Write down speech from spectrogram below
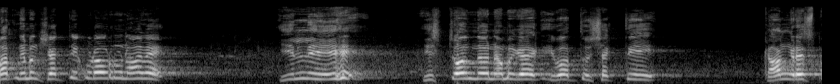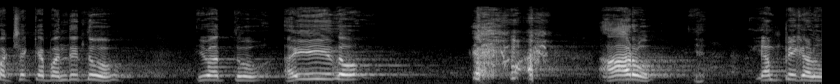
ಮತ್ತು ನಿಮಗೆ ಶಕ್ತಿ ಕೊಡೋರು ನಾವೇ. ಇಲ್ಲಿ ಇಷ್ಟೊಂದು ನಮಗೆ ಇವತ್ತು ಶಕ್ತಿ ಕಾಂಗ್ರೆಸ್ ಪಕ್ಷಕ್ಕೆ ಬಂದಿದ್ದು ಇವತ್ತು ಐದು, ಆರು ಎಂ ಪಿಗಳು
